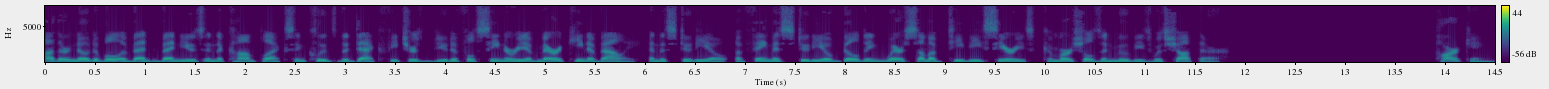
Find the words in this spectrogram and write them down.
Other notable event venues in the complex includes the deck features beautiful scenery of Marikina Valley, and the studio, a famous studio building where some of TV series, commercials and movies was shot there. Parking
